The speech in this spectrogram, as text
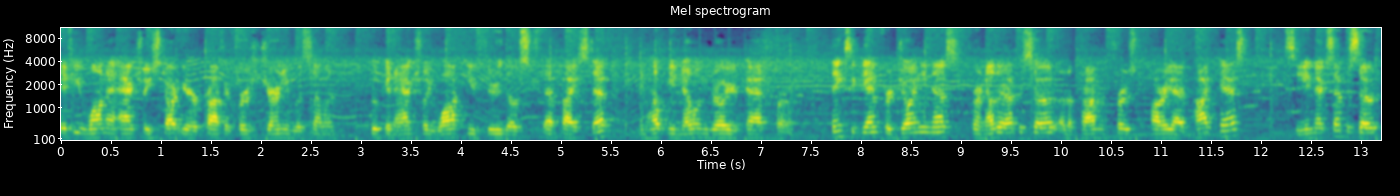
If you want to actually start your Profit First journey with someone who can actually walk you through those step by step and help you know and grow your cash flow. Thanks again for joining us for another episode of the Profit First REI podcast. See you next episode.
